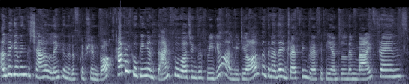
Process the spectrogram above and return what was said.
I'll be giving the channel link in the description box. Happy cooking and thanks for watching this video. I'll meet you all with another interesting recipe. Until then, bye friends.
